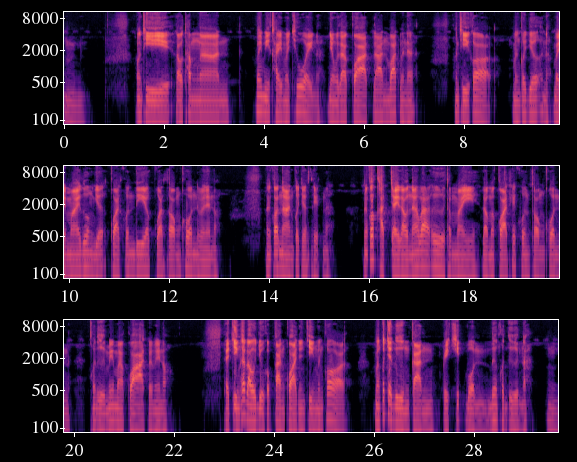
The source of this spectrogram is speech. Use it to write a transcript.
อืม บางทีเราทำงานไม่มีใครมาช่วยนะอย่างเวลากวาดลานวัดมันนะบางทีก็มันก็เยอะนะใบไม้ร่วงเยอะกวาดคนเดียวกวาดสองคนแบบนี้เนาะมันก็นานกว่าจะเสร็จนะมันก็ขัดใจเรานะว่า เออทำไมเรามากวาดแค่คนสองคน คนอื่นไม่มากวาดแบบนี้เนาะแต่จริงถ้าเราอยู่กับการกวาดจริง ๆ มันก็ มันก็จะลืมการไปคิดบ่นเรื่องคนอื่นนะอืม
